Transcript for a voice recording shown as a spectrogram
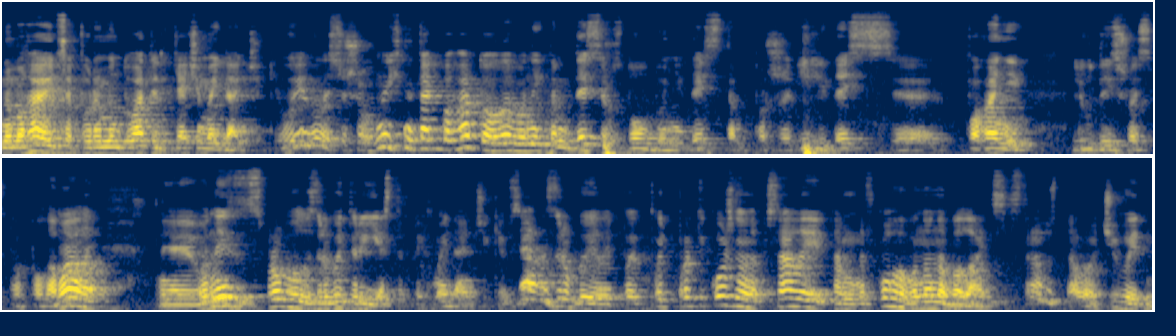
намагаються поремонтувати дитячі майданчики. Виявилося, що в них не так багато, але вони там десь роздовбані, десь там поржавілі, десь е, погані люди щось поламали. Е, Вони спробували зробити реєстр тих майданчиків. Взяли, зробили. Проти кожного написали там в кого воно на балансі. Сразу стало очевидно.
